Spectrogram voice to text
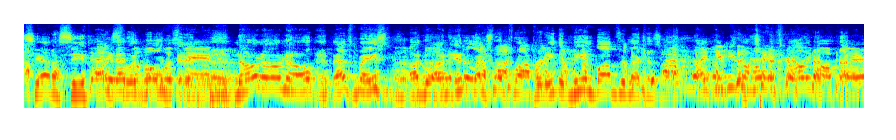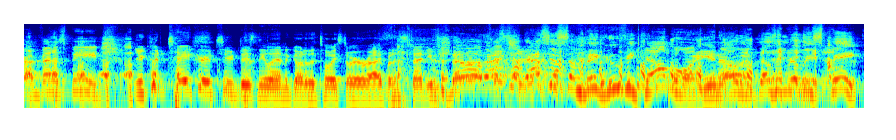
Seattle Seahawks Daddy, that's a football homeless game. man. No, no, no. That's based on, on intellectual property that me and Bob Zemeckis own. I think he's a homeless volleyball player on Venice Beach. You could take her to Disneyland and go to the Toy Story ride, but instead you've No, her a that's just, that's just some big goofy cowboy, you know, that doesn't really speak.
